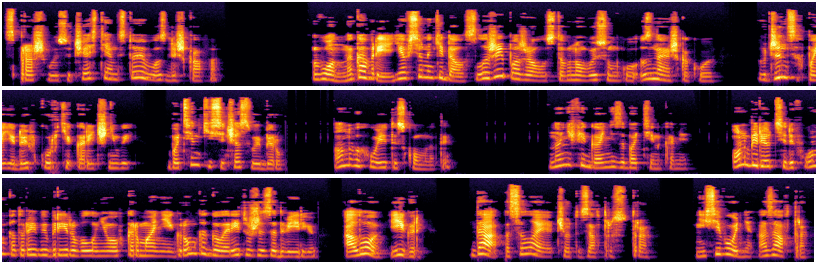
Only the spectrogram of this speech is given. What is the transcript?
Спрашиваю с участием, стоя возле шкафа. Вон, на ковре, я все накидал. Сложи, пожалуйста, в новую сумку, знаешь какую. В джинсах поеду и в куртке коричневой. Ботинки сейчас выберу. Он выходит из комнаты. Но нифига не за ботинками. Он берет телефон, который вибрировал у него в кармане, и громко говорит уже за дверью. «Алло, Игорь!» «Да, посылай отчеты завтра с утра. Не сегодня, а завтра».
